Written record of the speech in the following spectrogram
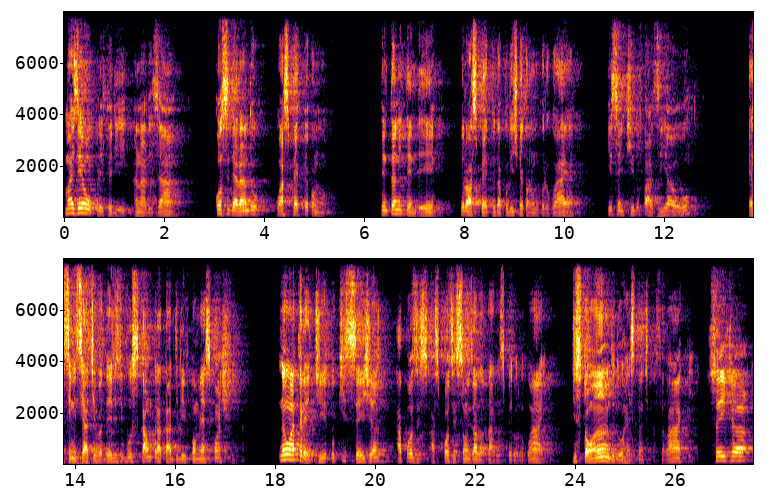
Mas eu preferi analisar considerando o aspecto econômico, tentando entender, pelo aspecto da política econômica uruguaia, que sentido fazia o essa iniciativa deles de buscar um tratado de livre comércio com a China. Não acredito que seja posi as posições adotadas pelo Uruguai, destoando do restante da CELAC, seja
